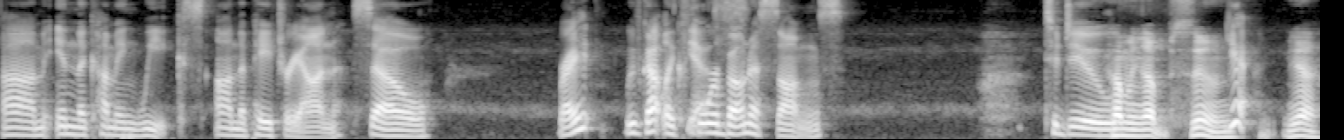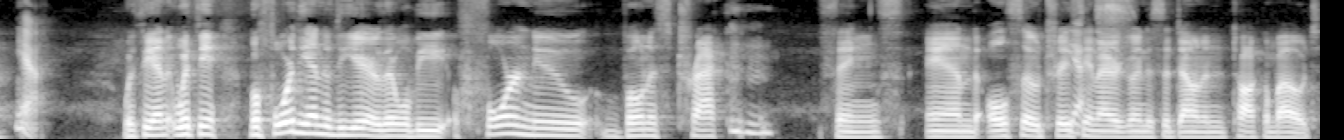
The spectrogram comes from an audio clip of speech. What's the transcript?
um, in the coming weeks on the Patreon. So, right? We've got like four Yes. bonus songs to do. Coming up soon. Yeah. Yeah. yeah. With the end, with the before the end of the year, there will be four new bonus track things, and also Tracy and I are going to sit down and talk about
